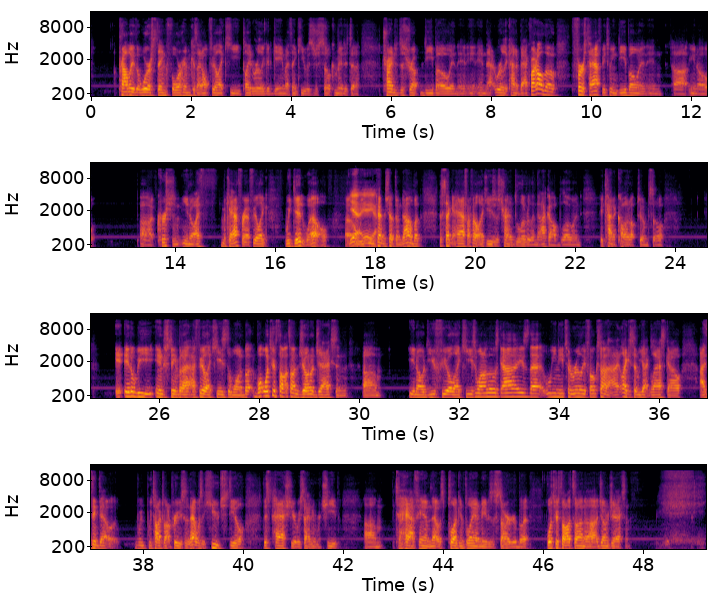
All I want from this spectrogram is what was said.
probably the worst thing for him because I don't feel like he played a really good game. I think he was just so committed to trying to disrupt Debo, and and, and that really kind of backfired. Although the first half between Debo and, and uh, you know uh, Christian, you know, I McCaffrey, I feel like we did well. Uh, yeah, we, yeah, we yeah. kind of shut them down, but the second half, I felt like he was just trying to deliver the knockout blow, and it kind of caught up to him. So it, will be interesting, but I, I, feel like he's the one. But what, what's your thoughts on Jonah Jackson? Um, you know, do you feel like he's one of those guys that we need to really focus on? I, like I said, we got Glasgow. I think that we, we talked about previously. That was a huge steal this past year. We signed him for cheap. Um, to have him, that was plug and play on me as a starter. But what's your thoughts on uh, Jonah Jackson?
